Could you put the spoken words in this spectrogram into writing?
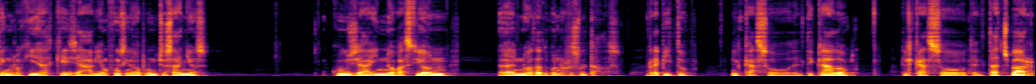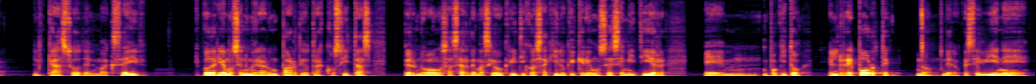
tecnologías que ya habían funcionado por muchos años, cuya innovación uh, no ha dado buenos resultados. Repito, el caso del teclado, el caso del Touch Bar, el caso del MagSafe, y podríamos enumerar un par de otras cositas, pero no vamos a ser demasiado críticos aquí, lo que queremos es emitir em, un poquito el reporte ¿no? de lo que se viene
